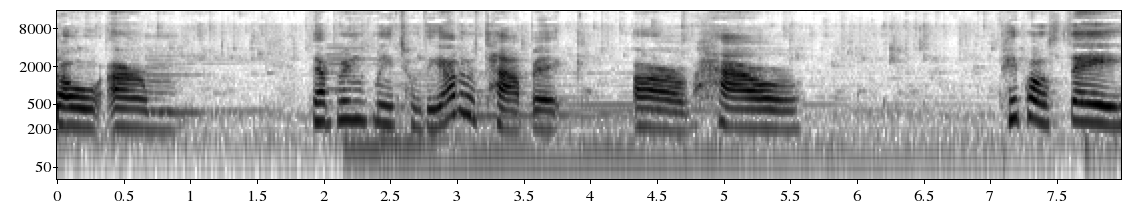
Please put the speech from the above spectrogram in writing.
So um, that brings me to the other topic of how people say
